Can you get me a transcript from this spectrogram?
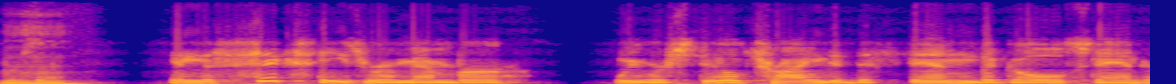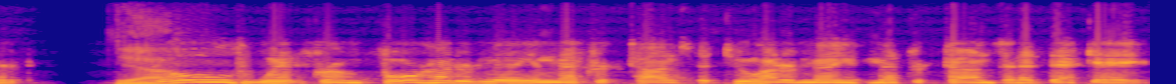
percent. In the 60s, remember, we were still trying to defend the gold standard. Yeah, Gold went from 400 million metric tons to 200 million metric tons in a decade.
